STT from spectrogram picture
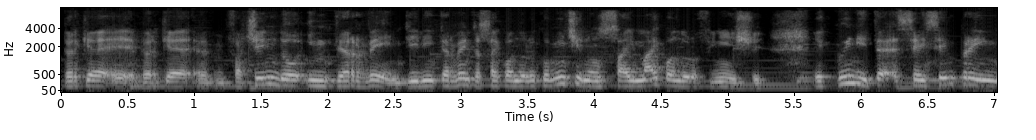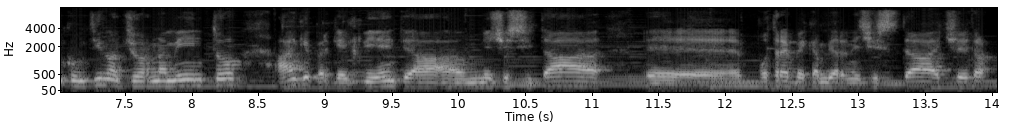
perché, eh, perché, eh, facendo interventi, l'intervento sai quando lo cominci, non sai mai quando lo finisci. E quindi te, sei sempre in continuo aggiornamento anche perché il cliente ha necessità, eh, potrebbe cambiare necessità, eccetera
